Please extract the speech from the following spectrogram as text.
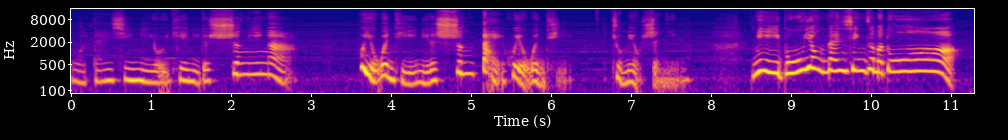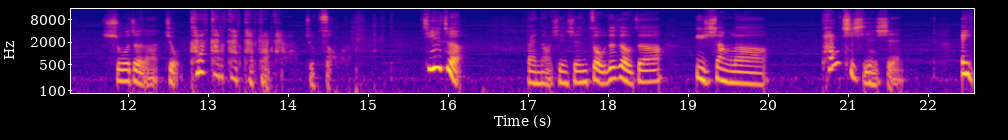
我担心你有一天你的声音啊会有问题，你的声带会有问题，就没有声音了。”你不用担心这么多，说着呢，就咔啦咔啦咔啦咔啦咔啦咔啦就走了。接着，烦恼先生走着走着，遇上了贪吃先生。哎，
